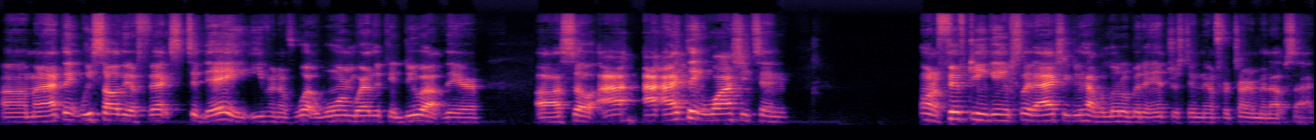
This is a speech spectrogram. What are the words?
Um, and I think we saw the effects today, even of what warm weather can do out there. Uh, so I, I, I think Washington on a 15 game slate, I actually do have a little bit of interest in them for tournament upside.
